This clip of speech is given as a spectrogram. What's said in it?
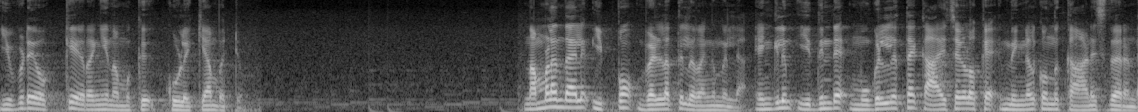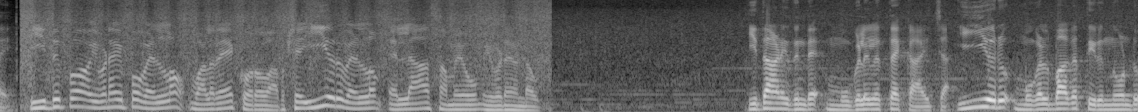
ഇവിടെയൊക്കെ ഇറങ്ങി നമുക്ക് കുളിക്കാൻ പറ്റും. നമ്മളെന്തായാലും ഇപ്പോൾ വെള്ളത്തിൽ ഇറങ്ങുന്നില്ല എങ്കിലും ഇതിന്റെ മുകളിലത്തെ കാഴ്ചകളൊക്കെ നിങ്ങൾക്കൊന്ന് കാണിച്ചു തരണ്ടേ? ഇതിപ്പോൾ ഇവിടെ ഇപ്പോൾ വെള്ളം വളരെ കുറവാണ് പക്ഷേ ഈ ഒരു വെള്ളം എല്ലാ സമയവും ഇവിടെ ഉണ്ടാവും. ഇതാണ് ഇതിന്റെ മുകളിലത്തെ കാഴ്ച. ഈ ഒരു മുകൾ ഭാഗത്തിരുന്നുകൊണ്ട്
